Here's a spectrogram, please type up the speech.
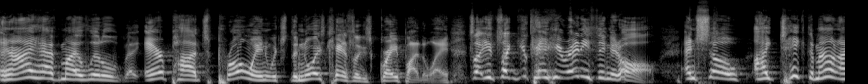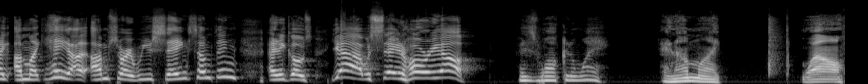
And I have my little AirPods Pro in, which the noise canceling is great, by the way. It's like it's like you can't hear anything at all. And so I take them out. I, I'm like, hey, I, I'm sorry. Were you saying something? And he goes, yeah, I was saying, hurry up. And he's walking away. And I'm like, well,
